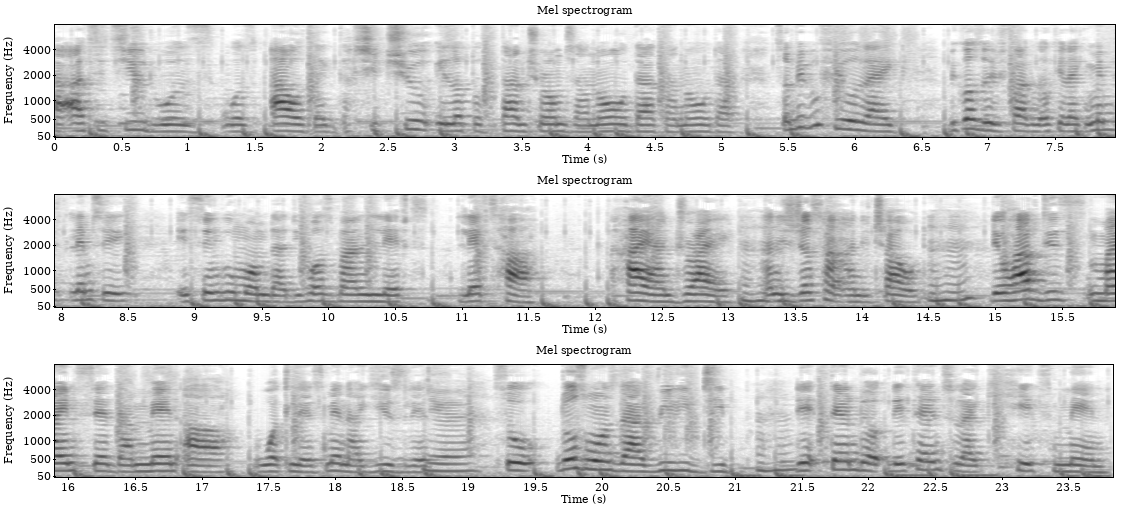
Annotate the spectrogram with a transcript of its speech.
her attitude was was out like she threw a lot of tantrums and all that and all that some people feel like because of the fact that okay like let me, let me say a single mom that the husband left left her high and dry Mm-hmm. and it's just her and the child. They'll have this mindset that men are worthless men are useless. Yeah. so those ones that are really deep Mm-hmm. they tend to they tend to like hate men.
